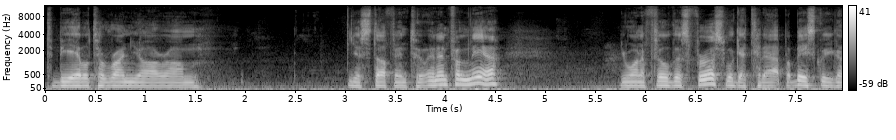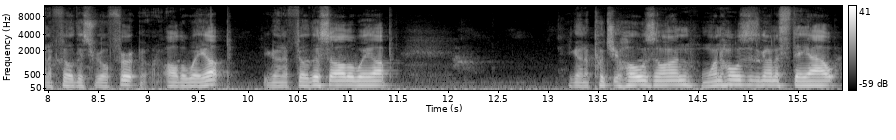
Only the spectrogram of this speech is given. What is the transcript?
to be able to run your um, your stuff into and then from there you want to fill this first, we'll get to that. But basically, you're going to fill this real all the way up. You're going to fill this all the way up. You're going to put your hose on. One hose is going to stay out.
